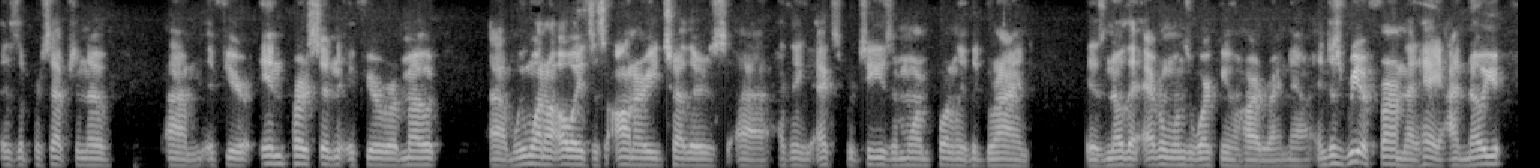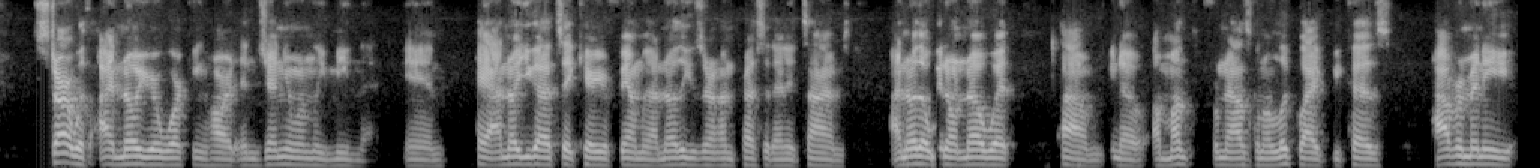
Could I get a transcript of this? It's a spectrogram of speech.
is a perception of um, if you're in person, if you're remote, um, we want to always just honor each other's, uh, I think, expertise and more importantly, the grind is know that everyone's working hard right now and just reaffirm that, hey, I know you start with, I know you're working hard and genuinely mean that. And hey, I know you got to take care of your family. I know these are unprecedented times. I know that we don't know what, um, you know, a month from now is going to look like because however many,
